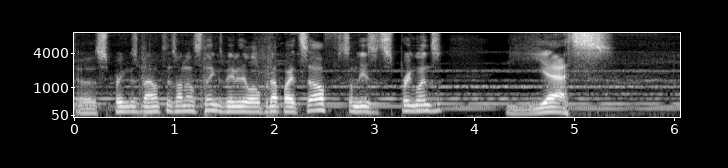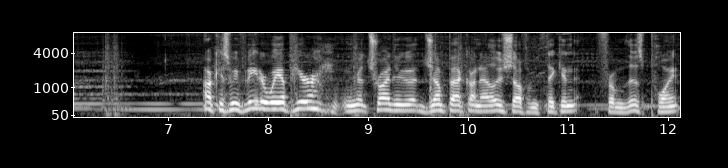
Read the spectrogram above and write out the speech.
The springs mountains on those things, maybe they'll open up by itself. Some of these spring ones. Yes. Okay, so we've made our way up here. I'm to try to jump back on that other shelf, I'm thinking, from this point.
